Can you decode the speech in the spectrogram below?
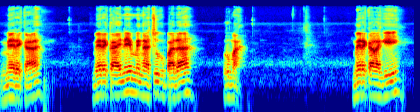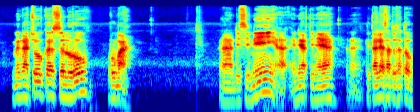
mereka mereka ini mengacu kepada rumah mereka lagi mengacu ke seluruh rumah Nah, di sini ya, ini artinya ya. Nah, kita lihat satu-satu.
